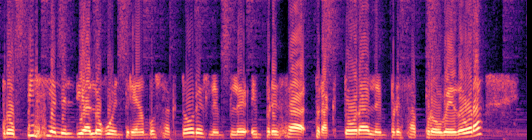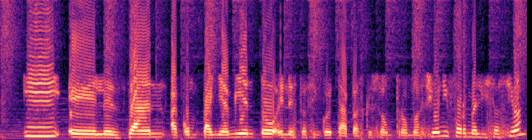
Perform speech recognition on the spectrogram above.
propician el diálogo entre ambos actores, la empresa tractora, la empresa proveedora, y eh, les dan acompañamiento en estas cinco etapas, que son promoción y formalización,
